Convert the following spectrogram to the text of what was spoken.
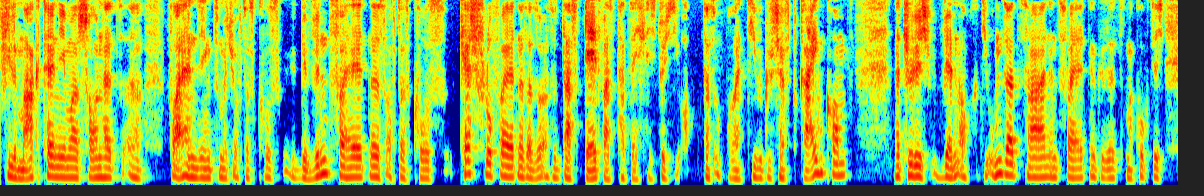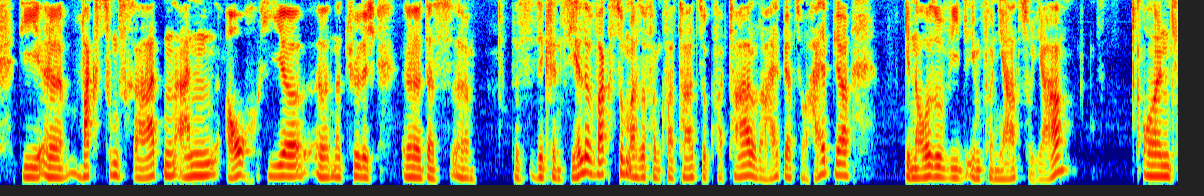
viele Marktteilnehmer schauen halt äh, vor allen Dingen zum Beispiel auf das Kurs-Gewinn-Verhältnis, auf das Kurs-Cashflow-Verhältnis, also, also das Geld, was tatsächlich durch die, das operative Geschäft reinkommt. Natürlich werden auch die Umsatzzahlen ins Verhältnis gesetzt. Man guckt sich die äh, Wachstumsraten an, auch hier äh, natürlich äh, das äh, das sequenzielle Wachstum, also von Quartal zu Quartal oder Halbjahr zu Halbjahr, genauso wie eben von Jahr zu Jahr. Und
